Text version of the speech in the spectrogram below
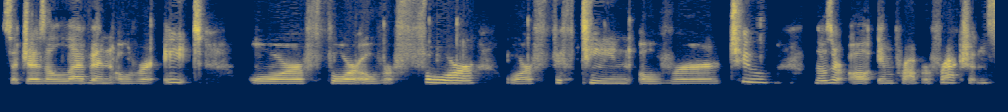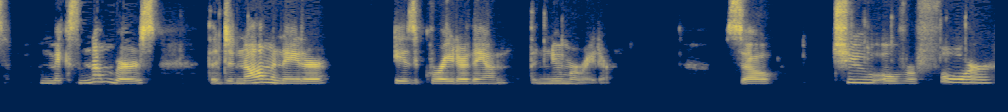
such as 11 over 8 or 4 over 4 or 15 over 2. Those are all improper fractions. Mixed numbers, the denominator is greater than the numerator. So 2 over 4,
